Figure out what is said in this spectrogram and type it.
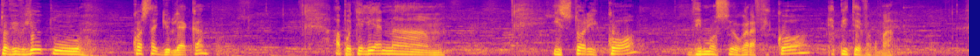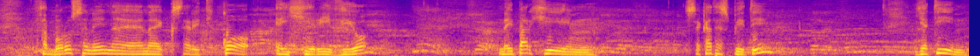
Το βιβλίο του Κώστα Γκιουλέκα αποτελεί ένα ιστορικό, δημοσιογραφικό επίτευγμα. Θα μπορούσε να είναι ένα εξαιρετικό εγχειρίδιο να υπάρχει σε κάθε σπίτι γιατί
